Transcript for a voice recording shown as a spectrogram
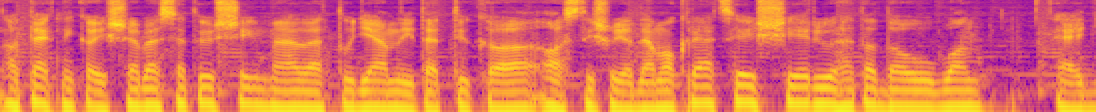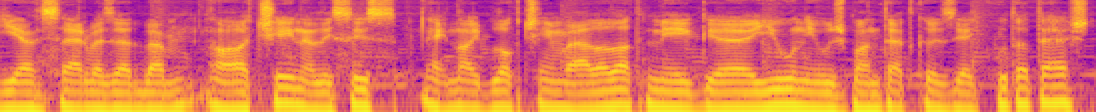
A technikai sebezhetőség mellett ugye említettük a, azt is, hogy a demokrácia is sérülhet a DAO-ban egy ilyen szervezetben. A Chainalysis, egy nagy blockchain vállalat még júniusban tett közé egy kutatást,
